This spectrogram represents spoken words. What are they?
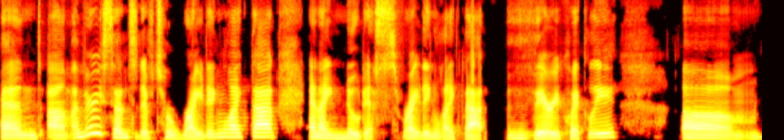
and um, i'm very sensitive to writing like that and i notice writing like that very quickly um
